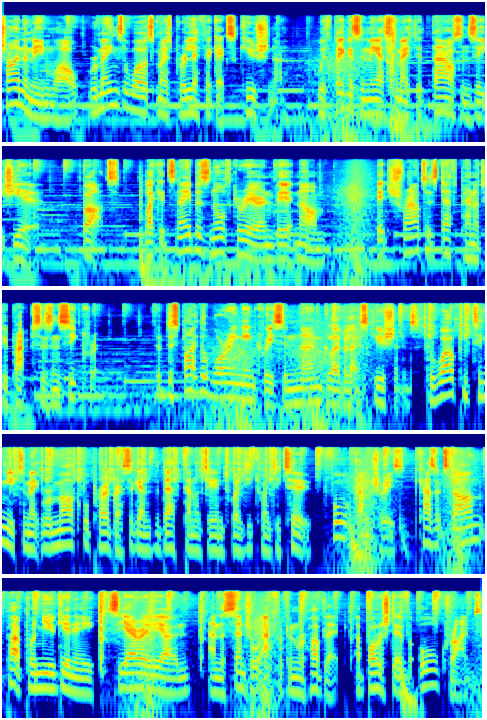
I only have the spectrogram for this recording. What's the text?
China, meanwhile, remains the world's most prolific executioner, with figures in the estimated thousands each year. But, like its neighbours North Korea and Vietnam, it shrouds its death penalty practices in secret. But despite the worrying increase in known global executions, the world continued to make remarkable progress against the death penalty in 2022. Four countries, Kazakhstan, Papua New Guinea, Sierra Leone, and the Central African Republic, abolished it for all crimes,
